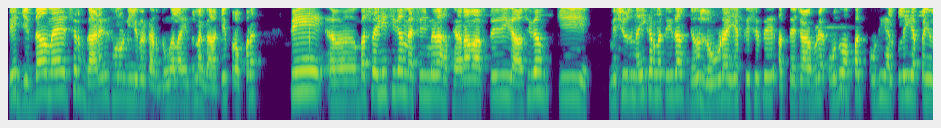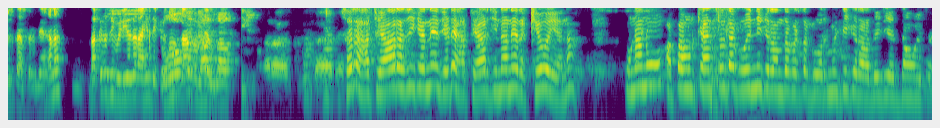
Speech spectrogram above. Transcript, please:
ਤੇ ਜਿੱਦਾਂ ਮੈਂ ਸਿਰਫ ਗਾਣੇ ਦੀ ਤੁਹਾਨੂੰ ਡਿਲੀਵਰ ਕਰ ਦੂੰਗਾ ਲਾਈਨਸ ਮੈਂ ਗਾ ਕੇ ਪ੍ਰੋਪਰ ਤੇ ਬਸ ਇਹੀ ਸੀਗਾ ਮੈਸੇਜ ਮੇਰਾ ਹਥਿਆਰਾਂ ਵਾਸਤੇ ਜੀ ਆ ਸੀਗਾ ਕਿ ਮਿਸਯੂਜ਼ ਨਹੀਂ ਕਰਨਾ ਚਾਹੀਦਾ ਜਦੋਂ ਲੋੜ ਹੈ ਜਾਂ ਕਿਸੇ ਤੇ ਅਤਿਆਚਾਰ ਹੋ ਰਿਹਾ ਉਦੋਂ ਆਪਾਂ ਉਹਦੀ ਹੈਲਪ ਲਈ ਆਪਾਂ ਯੂਜ਼ ਕਰ ਸਕਦੇ ਹਾਂ ਹਨਾ? ਬਾਕੀ ਤੁਸੀਂ ਵੀਡੀਓ ਦੇ ਰਾਹੀਂ ਦੇਖੋ ਸਾਰਾ ਸਮਝ ਸਰ ਹਥਿਆਰ ਅਸੀਂ ਕਹਿੰਦੇ ਹਾਂ ਜਿਹੜੇ ਹਥਿਆਰ ਜਿਨ੍ਹਾਂ ਨੇ ਰੱਖੇ ਹੋਏ ਆ ਨਾ ਉਹਨਾਂ ਨੂੰ ਆਪਾਂ ਹੁਣ ਕੈਨਸਲ ਤਾਂ ਕੋਈ ਨਹੀਂ ਕਰਾਉਂਦਾ ਫਿਰ ਤਾਂ ਗਵਰਨਮੈਂਟ ਹੀ ਕਰਾ ਦੇ ਜੇ ਇਦਾਂ ਹੋਏ ਤਾਂ।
